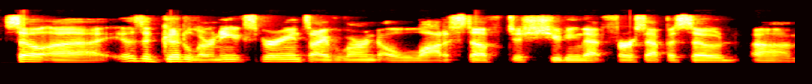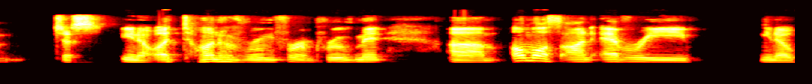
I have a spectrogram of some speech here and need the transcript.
So uh, it was a good learning experience. I've learned a lot of stuff just shooting that first episode. Um, just you know, a ton of room for improvement, um, almost on every you know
